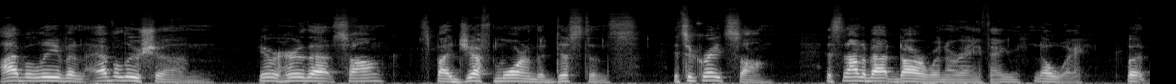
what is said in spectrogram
I believe in evolution. You ever hear that song? It's by Jeff Moore in the Distance. It's a great song. It's not about Darwin or anything, no way. But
